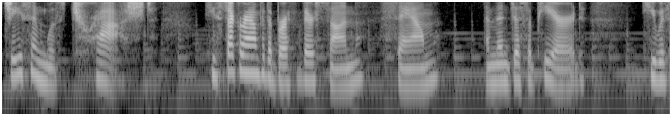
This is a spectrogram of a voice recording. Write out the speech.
Jason was trashed. He stuck around for the birth of their son, Sam, and then disappeared. He was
